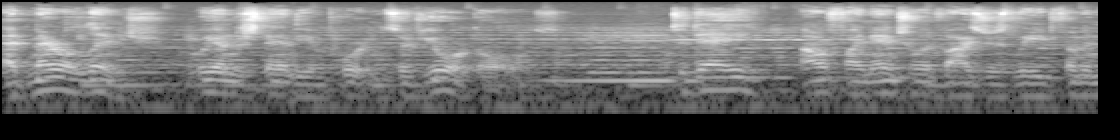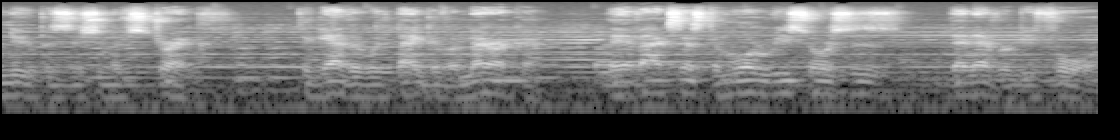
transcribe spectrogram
At Merrill Lynch, we understand the importance of your goals. Today, our financial advisors lead from a new position of strength. Together with Bank of America, they have access to more resources than ever before.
